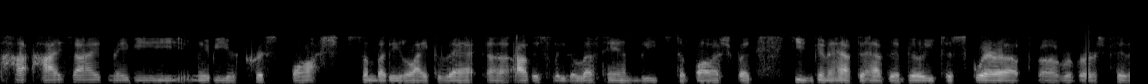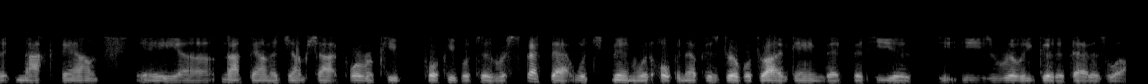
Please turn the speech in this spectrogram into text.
high, side, maybe maybe your Chris Bosh, somebody like that. Uh, obviously, the left hand leads to Bosh, but he's going to have to have the ability to square up, uh, reverse pivot, knock down a uh, knock down a jump shot for repeat for people to respect that, which then would open up his dribble drive game that that he is he, he's really good at that as well.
